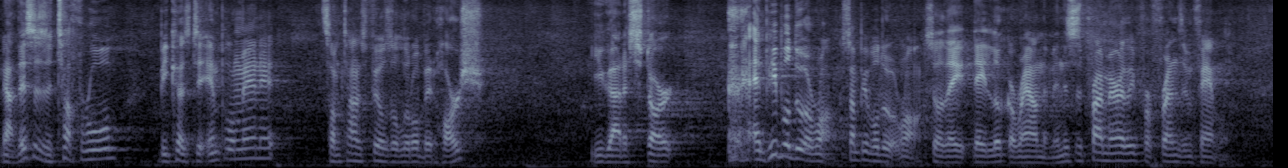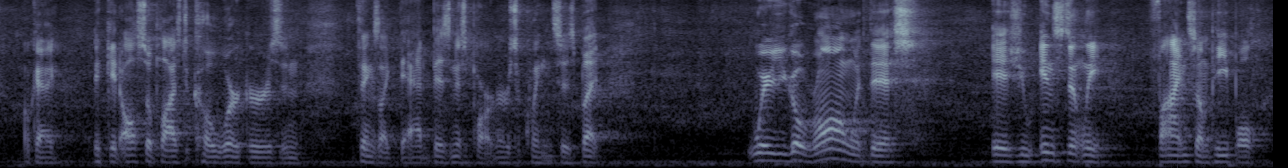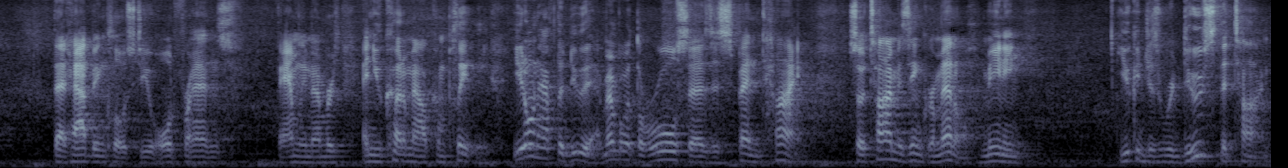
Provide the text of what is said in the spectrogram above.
Now, this is a tough rule because to implement it sometimes feels a little bit harsh. You got to start and people do it wrong. Some people do it wrong. So they, they look around them. And this is primarily for friends and family. Okay? It, it also applies to coworkers and things like that, business partners, acquaintances. But where you go wrong with this is you instantly find some people that have been close to you, old friends, family members, and you cut them out completely. You don't have to do that. Remember what the rule says is spend time. So time is incremental, meaning you can just reduce the time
